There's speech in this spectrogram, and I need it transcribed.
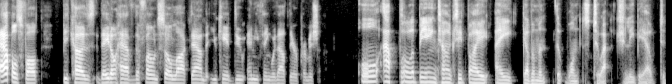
Apple's fault because they don't have the phone so locked down that you can't do anything without their permission. Or Apple are being targeted by a government that wants to actually be able to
